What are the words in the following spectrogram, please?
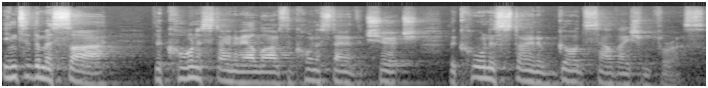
into the Messiah, the cornerstone of our lives, the cornerstone of the church, the cornerstone of God's salvation for us.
